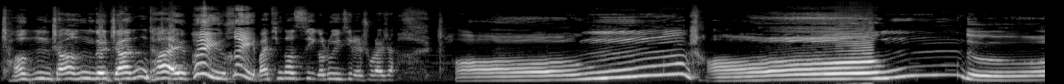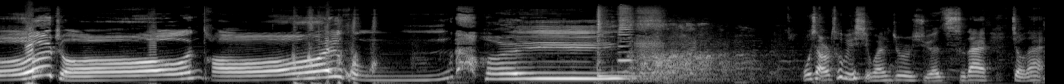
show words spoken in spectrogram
长长的站台，嘿嘿，完听到自己搁录音机里出来是长长的站台，哼嘿。我小时候特别喜欢，就是学磁带胶带。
